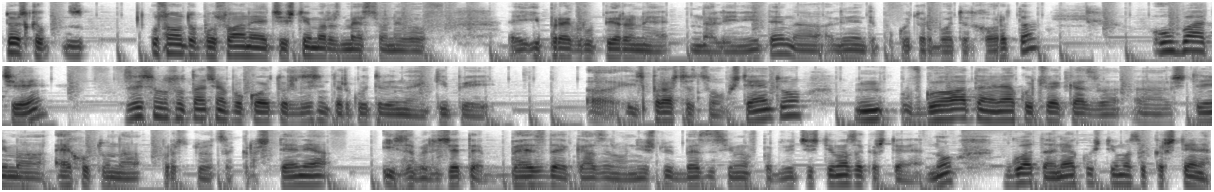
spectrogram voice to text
Тоест, как, основното послание е, че ще има разместване в е, и прегрупиране на линиите, на линиите по които работят хората. Обаче, в зависимост от начина по който различните ръководители на екипи изпращат съобщението. В главата на някой човек казва, ще има ехото на предстоят съкръщения и забележете, без да е казано нищо и без да си има в предвид, че ще има съкръщения. Но в главата на някой ще има съкръщения.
